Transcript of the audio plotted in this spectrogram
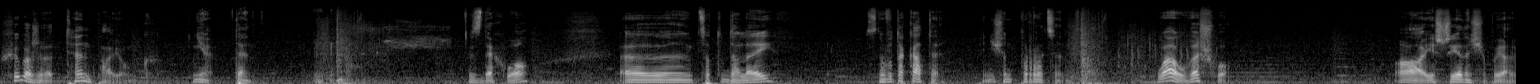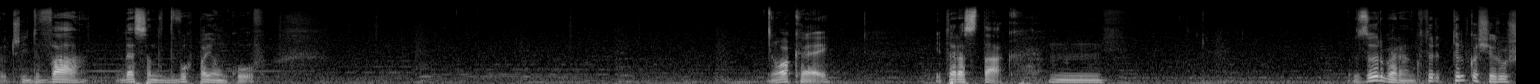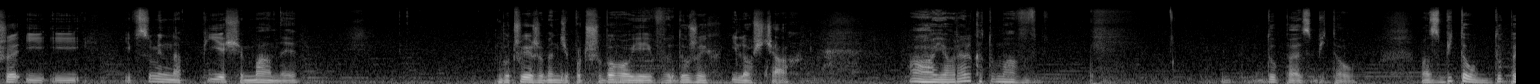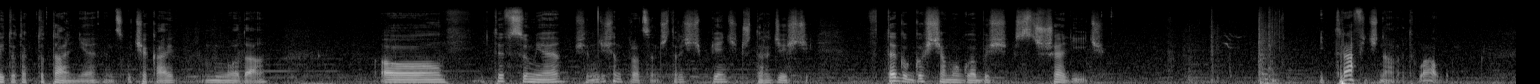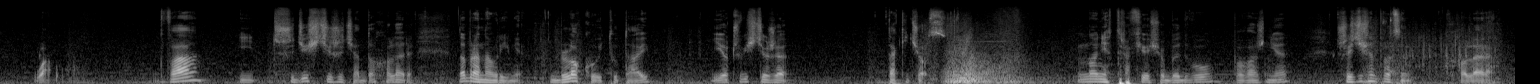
Chyba, że ten pająk. Nie, ten. Zdechło. E, co tu dalej? Znowu takatę. 50%. Wow, weszło. O, jeszcze jeden się pojawił, czyli dwa, desant dwóch pająków. Okej. I teraz tak. Mm. Zurbaran, który tylko się ruszy i, i, i w sumie napije się many, bo czuje, że będzie potrzebował jej w dużych ilościach. O, Jaurelka tu ma w dupę zbitą. Ma zbitą dupę i to tak totalnie, więc uciekaj, młoda. O, ty w sumie 70%, 45 i 40. W tego gościa mogłabyś strzelić. I trafić nawet, wow. Wow. 2 i 30 życia, do cholery. Dobra, Naurimie, blokuj tutaj. I oczywiście, że taki cios. No nie trafiłeś obydwu, poważnie. 60%. Cholera.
